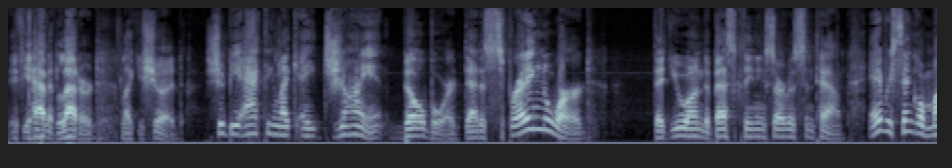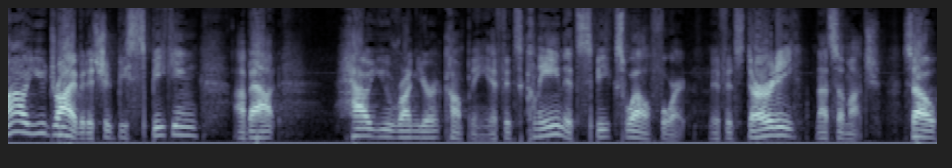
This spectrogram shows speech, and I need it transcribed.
if you have it lettered like you should, should be acting like a giant billboard that is spreading the word that you own the best cleaning service in town. Every single mile you drive it, it should be speaking about how you run your company. If it's clean, it speaks well for it. If it's dirty, not so much. So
